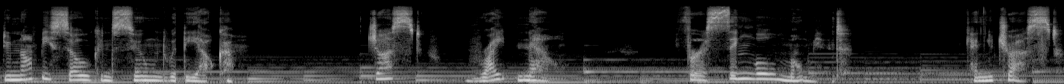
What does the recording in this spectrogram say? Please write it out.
Do not be so consumed with the outcome. Just right now, for a single moment, can you trust?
